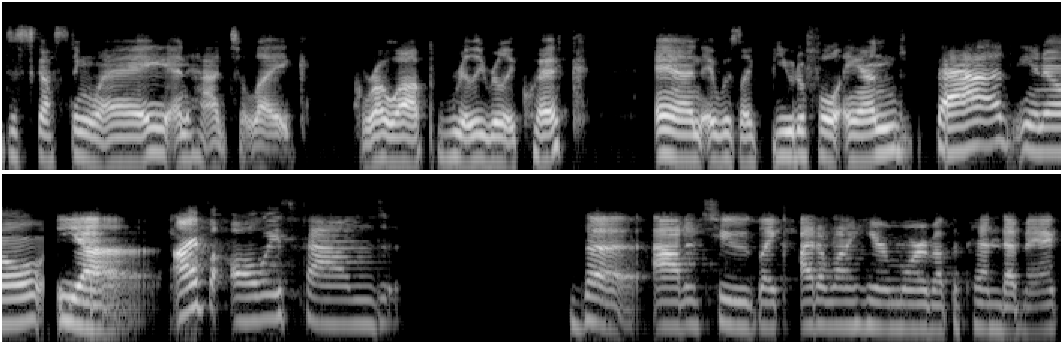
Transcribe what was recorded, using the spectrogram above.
disgusting way and had to like grow up really really quick and it was like beautiful and bad, you know? Yeah. I've always found the attitude like I don't want to hear more about the pandemic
